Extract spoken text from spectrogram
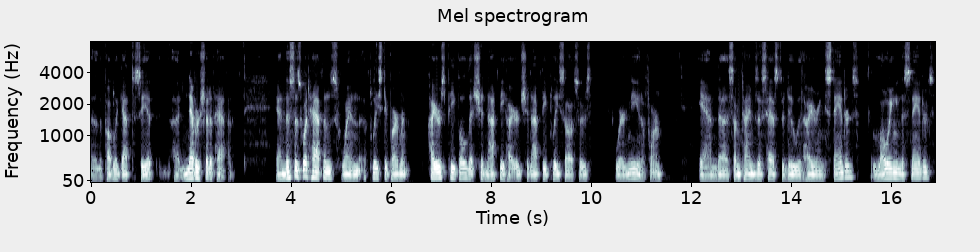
uh, the public got to see it, uh, never should have happened. And this is what happens when a police department hires people that should not be hired, should not be police officers wearing the uniform. And uh, sometimes this has to do with hiring standards, lowering the standards,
